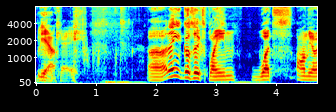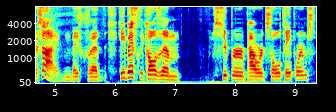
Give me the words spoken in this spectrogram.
be Yeah. okay. Uh, I think it goes to explain what's on the other side. And basically, said, he basically calls them super powered soul tapeworms.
